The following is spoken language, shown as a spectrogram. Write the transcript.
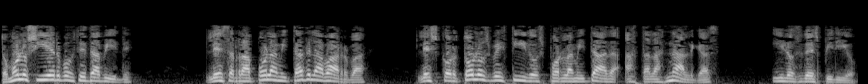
tomó los siervos de David, les rapó la mitad de la barba, les cortó los vestidos por la mitad hasta las nalgas, y los despidió.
